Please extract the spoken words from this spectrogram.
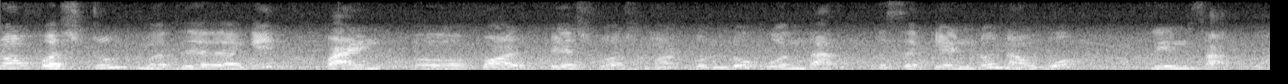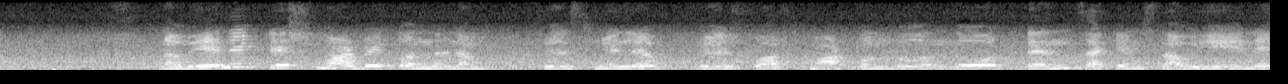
ನಾವು ಫಸ್ಟು ಮೊದಲನೇದಾಗಿ ಫೈಂಡ್ ಫೇಸ್ ವಾಶ್ ಮಾಡಿಕೊಂಡು ಒಂದು ಹತ್ತು ಸೆಕೆಂಡು ನಾವು ಕ್ರೀಮ್ಸ್ ಹಾಕ್ಬಾರ್ದು ನಾವು ಏನೇ ಟೆಸ್ಟ್ ಮಾಡಬೇಕು ಅಂದರೆ ನಮ್ಮ ಫೇಸ್ ಮೇಲೆ ಫೇಸ್ ವಾಶ್ ಮಾಡಿಕೊಂಡು ಒಂದು ಟೆನ್ ಸೆಕೆಂಡ್ಸ್ ನಾವು ಏನೇ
